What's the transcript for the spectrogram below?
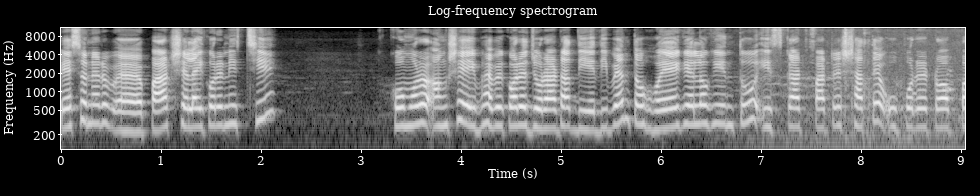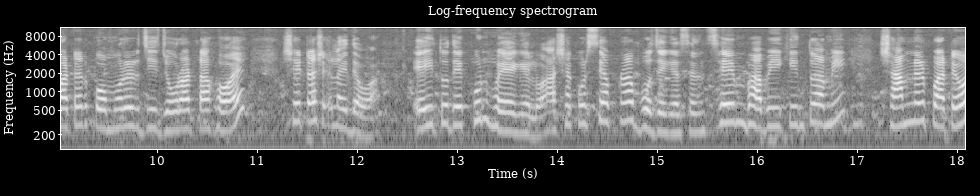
পেছনের পার্ট সেলাই করে নিচ্ছি। কোমরের অংশে এইভাবে করে জোড়াটা দিয়ে দিবেন। তো হয়ে গেল কিন্তু স্কার্ট পার্টের সাথে উপরে টপ পার্টের কোমরের যে জোড়াটা হয়, সেটা সেলাই দেওয়া। এই তো দেখুন, হয়ে গেল। আশা করছি আপনারা বুঝে গেছেন। সেমভাবেই কিন্তু আমি সামনের পাটেও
